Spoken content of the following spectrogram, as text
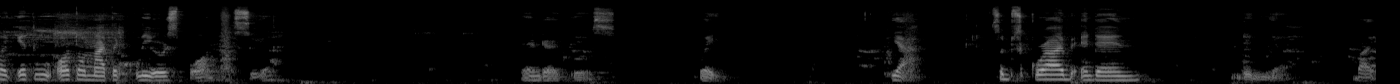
Like it will automatically respond so yeah. And there it is. Wait. Yeah. Subscribe and then and then yeah. Bye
